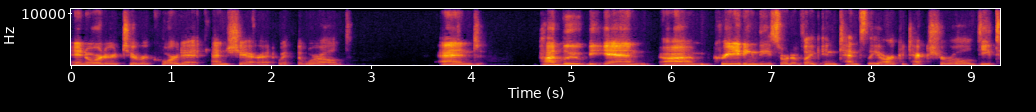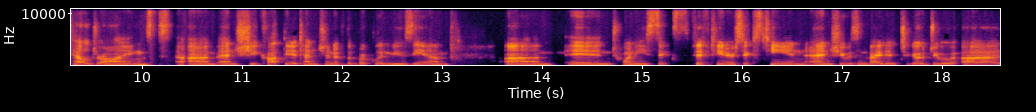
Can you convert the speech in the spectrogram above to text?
in order to record it and share it with the world. And Padloo began um, creating these sort of like intensely architectural detail drawings, um, and she caught the attention of the Brooklyn Museum um, in 2015 or 16, and she was invited to go do a,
